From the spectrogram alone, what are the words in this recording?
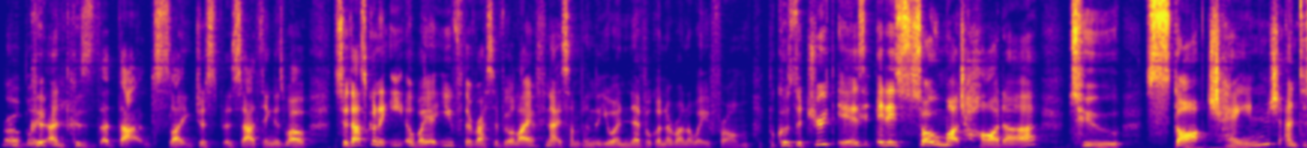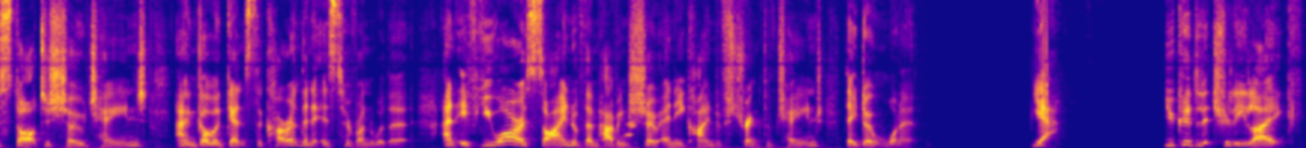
Probably. Because that, that's like just a sad thing as well. So that's going to eat away at you for the rest of your life, and that's something that you are never going to run away from. Because the truth is, it is so much harder to start change and to start to show change and go against the current than it is to run with it. And if you are a sign of them having to show any kind of strength of change, they don't want it. Yeah. You could literally like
